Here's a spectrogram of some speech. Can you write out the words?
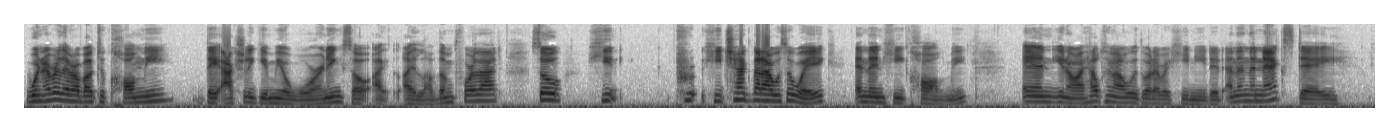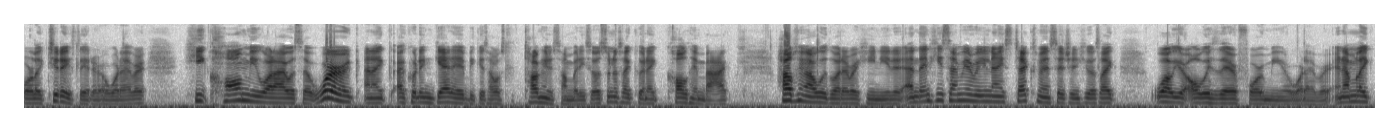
whenever they're about to call me, they actually give me a warning. So I, I love them for that. So he, he checked that I was awake and then he called me. And, you know, I helped him out with whatever he needed. And then the next day, or like two days later or whatever, he called me while I was at work and I, I couldn't get it because I was talking to somebody. So as soon as I could, I called him back, helped him out with whatever he needed. And then he sent me a really nice text message and he was like, Well, you're always there for me or whatever. And I'm like,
